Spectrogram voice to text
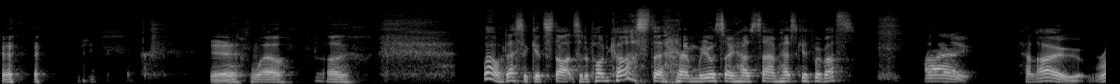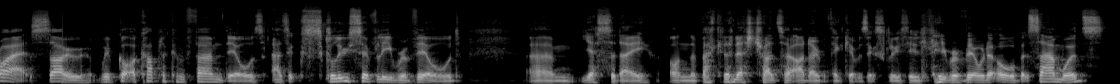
yeah, well, uh, well, that's a good start to the podcast. Um, we also have Sam Hesketh with us. Hello. Hello. Right. So we've got a couple of confirmed deals as exclusively revealed um, yesterday on the back of the Nest transfer. I don't think it was exclusively revealed at all, but Sam Woods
